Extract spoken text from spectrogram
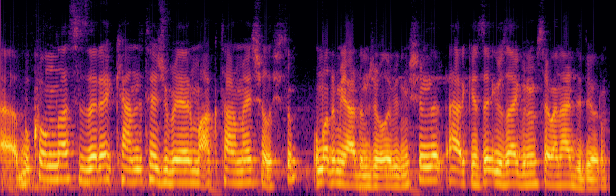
E, Bu konuda sizlere kendi tecrübelerimi aktarmaya çalıştım. Umarım yardımcı olabilmişimdir. Herkese güzel gülümsemeler diliyorum.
